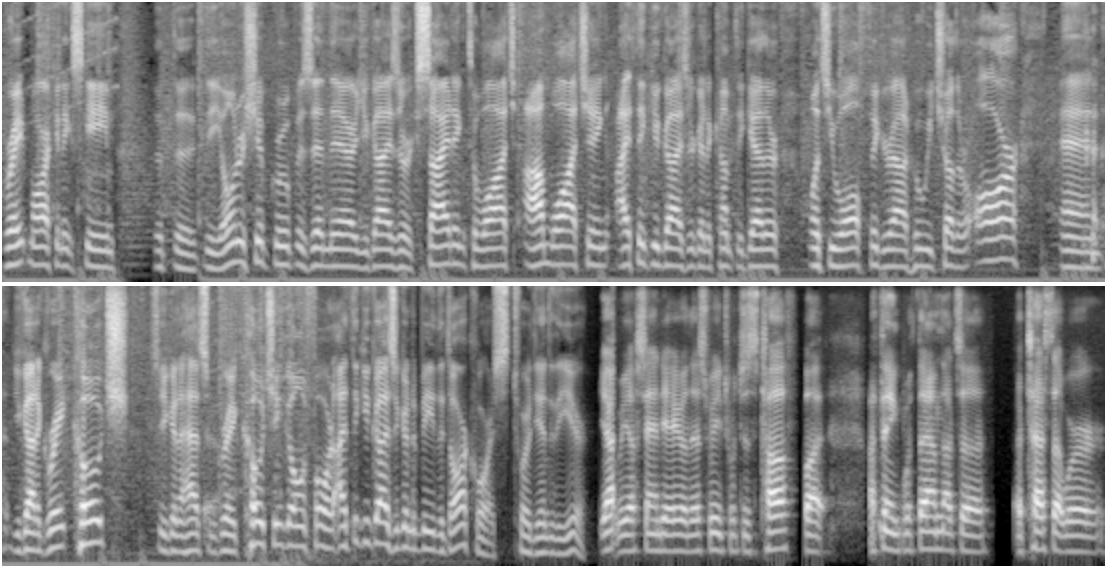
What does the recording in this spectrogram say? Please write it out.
"Great marketing scheme." The, the, the ownership group is in there. You guys are exciting to watch. I'm watching. I think you guys are going to come together once you all figure out who each other are. And you got a great coach. So you're going to have some great coaching going forward. I think you guys are going to be the dark horse toward the end of the year. Yeah, we have San Diego this week, which is tough, but I think with them, that's a, a test that we're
